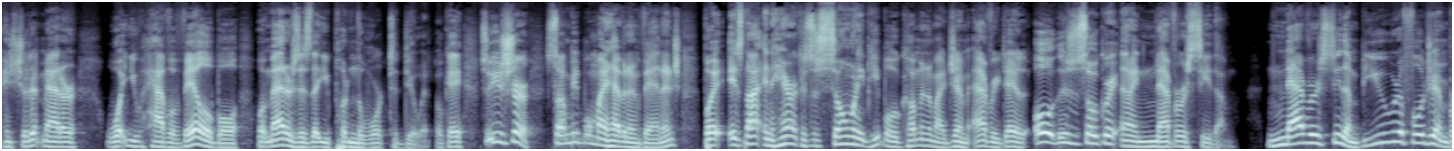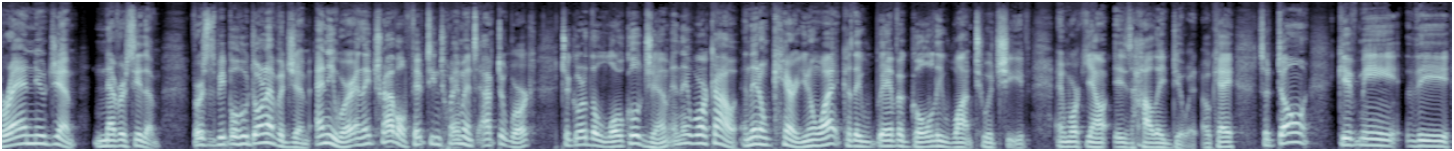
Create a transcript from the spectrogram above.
it shouldn't matter what you have available. What matters is that you put in the work to do it. Okay. So you sure some people might have an advantage, but it's not inherent because there's so many people who come into my gym every day. Like, oh, this is so great. And I never see them. Never see them. Beautiful gym, brand new gym. Never see them. Versus people who don't have a gym anywhere and they travel 15, 20 minutes after work to go to the local gym and they work out and they don't care. You know what? Because they, they have a goal they want to achieve and working out is how they do it. Okay. So don't give me the,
